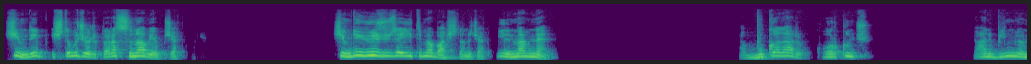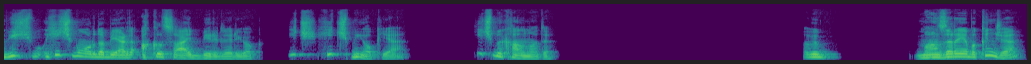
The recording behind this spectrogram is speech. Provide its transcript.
Şimdi işte bu çocuklara sınav yapacaklar. Şimdi yüz yüze eğitime başlanacak. Bilmem ne. Ya bu kadar korkunç. Yani bilmiyorum hiç hiç mi orada bir yerde akıl sahibi birileri yok? Hiç hiç mi yok ya? Hiç mi kalmadı? Tabii manzaraya bakınca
